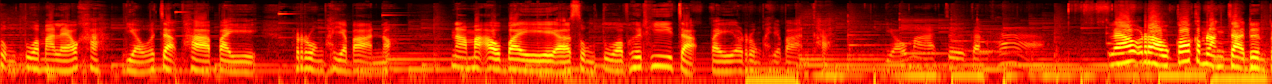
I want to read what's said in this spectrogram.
ส่งตัวมาแล้วค่ะ เดี๋ยวจะพาไปโรงพยาบาลเนาะนามาเอาใบส่งตัวเพื่อที่จะไปโรงพยาบาลค่ะ เดี๋ยวมาเจอกันค่ะ แล้วเราก็กำลังจะเดินไป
